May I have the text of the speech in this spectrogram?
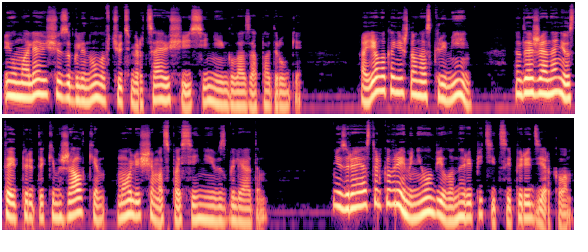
И умоляюще заглянула в чуть мерцающие синие глаза подруги. А Яла, конечно, у нас кремень, но даже она не устоит перед таким жалким, молящим о спасении взглядом. Не зря я столько времени убила на репетиции перед зеркалом.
